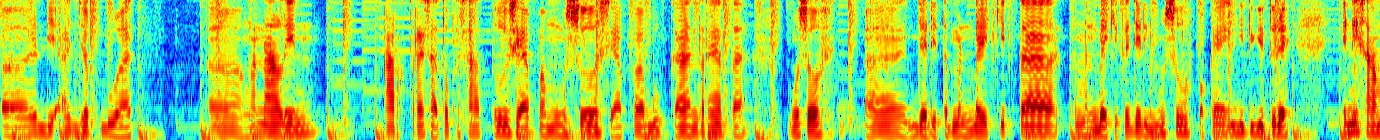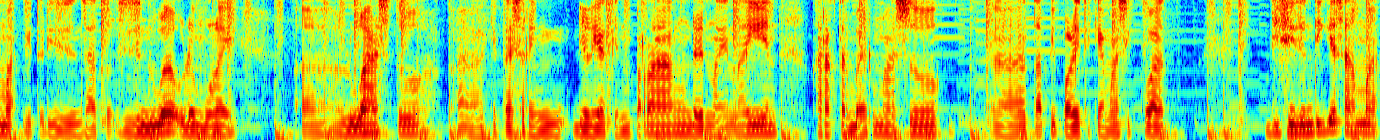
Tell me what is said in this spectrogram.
uh, diajak buat uh, ngenalin karakter satu persatu siapa musuh siapa bukan. Ternyata musuh uh, jadi teman baik kita teman baik kita jadi musuh. Pokoknya gitu-gitu deh. Ini sama gitu di season 1 season 2 udah mulai uh, luas tuh uh, kita sering diliatin perang dan lain-lain karakter baru masuk uh, tapi politiknya masih kuat. Di season 3 sama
